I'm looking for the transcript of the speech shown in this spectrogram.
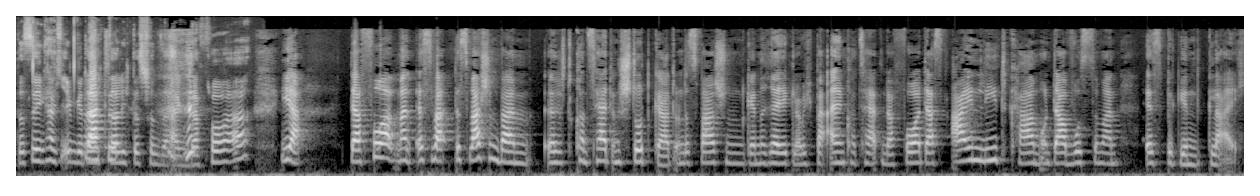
deswegen habe ich eben gedacht, soll ich das schon sagen davor? ja, davor, man, es war, das war schon beim äh, Konzert in Stuttgart und das war schon generell, glaube ich, bei allen Konzerten davor, dass ein Lied kam und da wusste man, es beginnt gleich.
